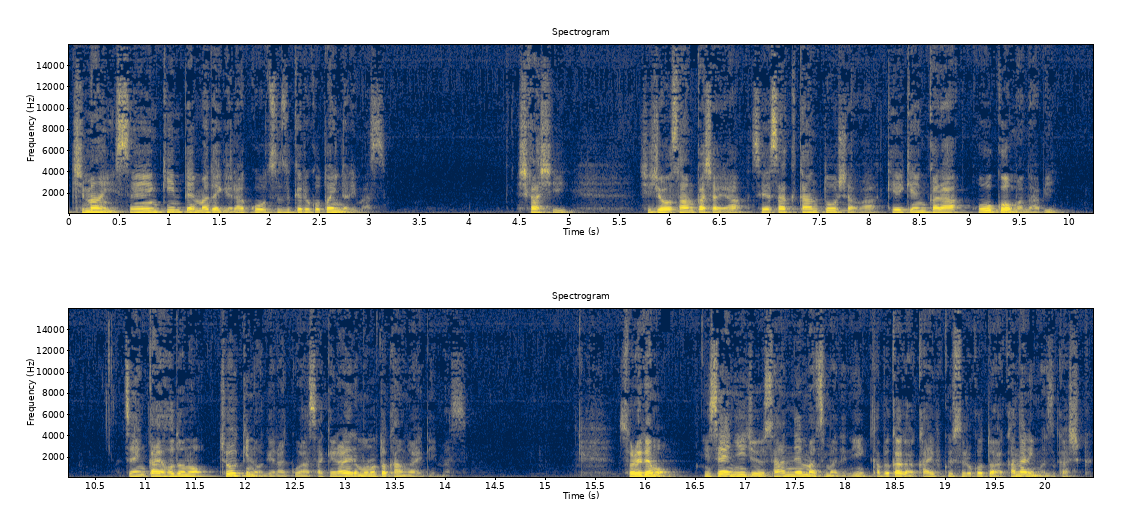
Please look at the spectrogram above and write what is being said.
1万1000円近辺まで下落を続けることになります。しかし、市場参加者や政策担当者は経験から多くを学び、前回ほどの長期の下落は避けられるものと考えていますそれでも2023年末までに株価が回復することはかなり難しく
